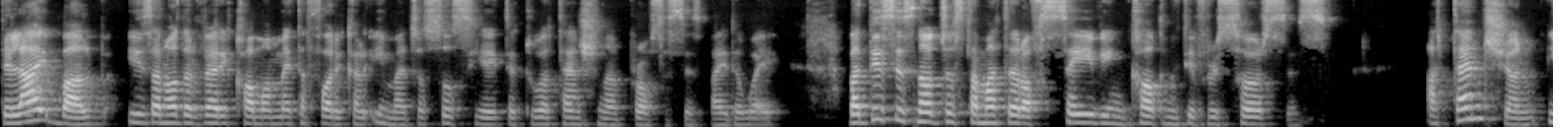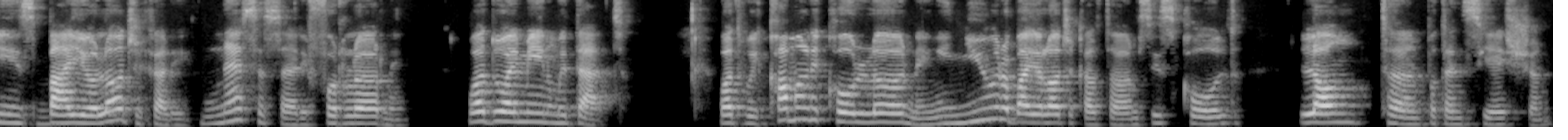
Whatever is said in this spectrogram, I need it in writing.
The light bulb is another very common metaphorical image associated to attentional processes, by the way. But this is not just a matter of saving cognitive resources. Attention is biologically necessary for learning. What do I mean with that? What we commonly call learning in neurobiological terms is called long-term potentiation,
